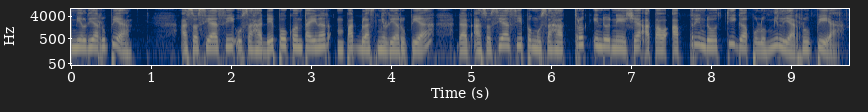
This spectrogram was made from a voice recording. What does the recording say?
miliar rupiah. Asosiasi Usaha Depo Kontainer 14 miliar rupiah dan Asosiasi Pengusaha Truk Indonesia atau APTRINDO 30 miliar rupiah.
